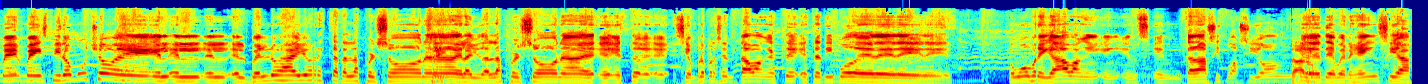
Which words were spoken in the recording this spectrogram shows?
me, me inspiró mucho eh, el, el, el, el verlos a ellos rescatar las personas, Sí. el ayudar a las personas. eh, esto, siempre presentaban este este tipo de, de, de- de cómo bregaban en, en, en- en cada situación Claro. de, de emergencia.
